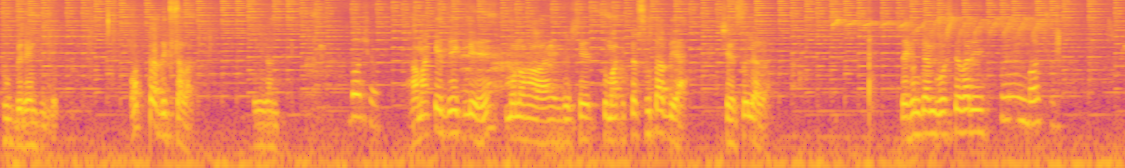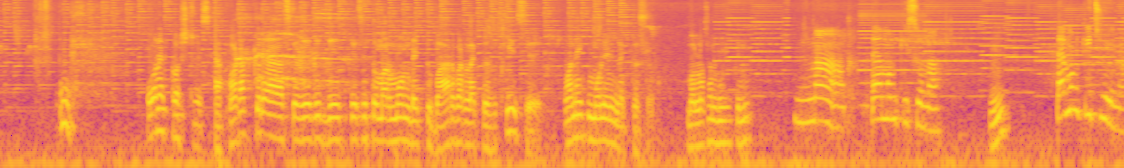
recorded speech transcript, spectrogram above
খুব বেরেন দিল অত্যাধিক চালাক। আমাকে দেখলে মনে হয় যে সে তোমাকে একটা সুতা দেয়া সে চলে যায় দেখুন কি আমি বসতে পারি? অনেক কষ্ট হয়েছে। হঠাৎ করে আজকে যদি দেখতেছি তোমার মনটা একটু বারবার লাগতেছে। কি অনেক মলিন লাগতেছে। বলো দেখি তুমি। না তেমন কিছু না। হুম? তেমন কিছুই না।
